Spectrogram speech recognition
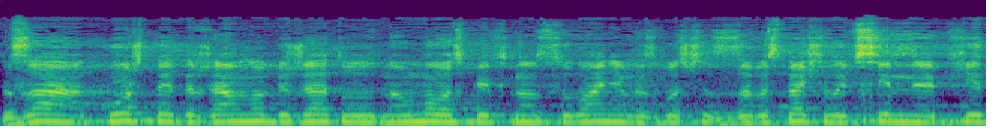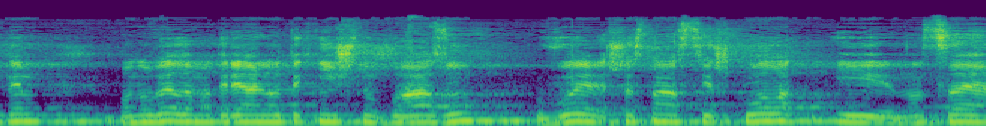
За кошти державного бюджету на умовах співфінансування ми забезпечили всім необхідним, оновили матеріально-технічну базу в 16 школах, і на це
